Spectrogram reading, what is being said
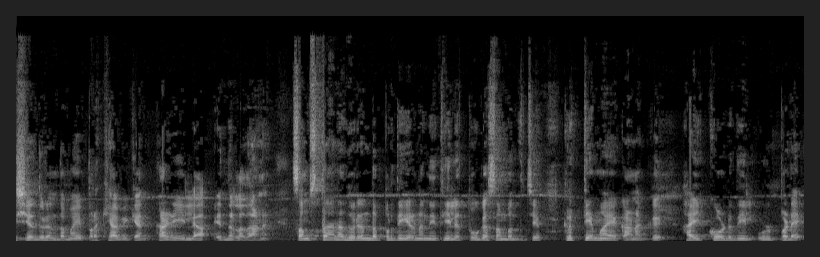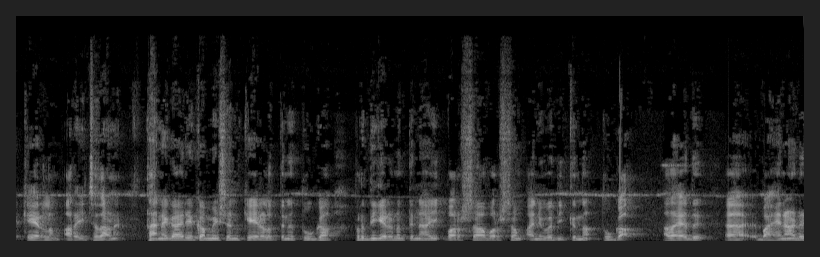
ദേശീയ ദുരന്തമായി പ്രഖ്യാപിക്കാൻ കഴിയില്ല എന്നുള്ളതാണ്. സംസ്ഥാന ദുരന്ത പ്രതികരണ നിധിയിലെ തുക സംബന്ധിച്ച് കൃത്യമായ കണക്ക് ഹൈക്കോടതിയിൽ ഉൾപ്പെടെ കേരളം അറിയിച്ചതാണ്. ധനകാര്യ കമ്മീഷൻ കേരളത്തിന് തുക പ്രതികരണത്തിനായി വർഷാവർഷം അനുവദിക്കുന്ന തുക. അതായത് വയനാട്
